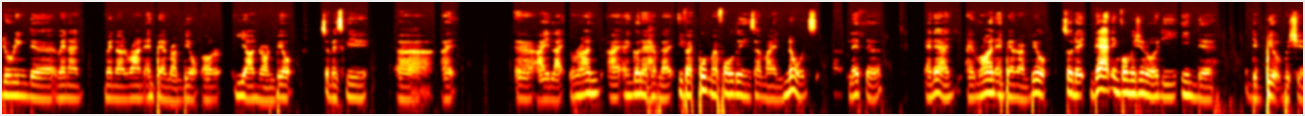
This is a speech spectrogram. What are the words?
during the when i when i run npm run build or yarn run build so basically uh, i uh, i like run I, i'm gonna have like if i put my folder inside my notes later and then I, I run npm run build. So that that information already in the the build version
